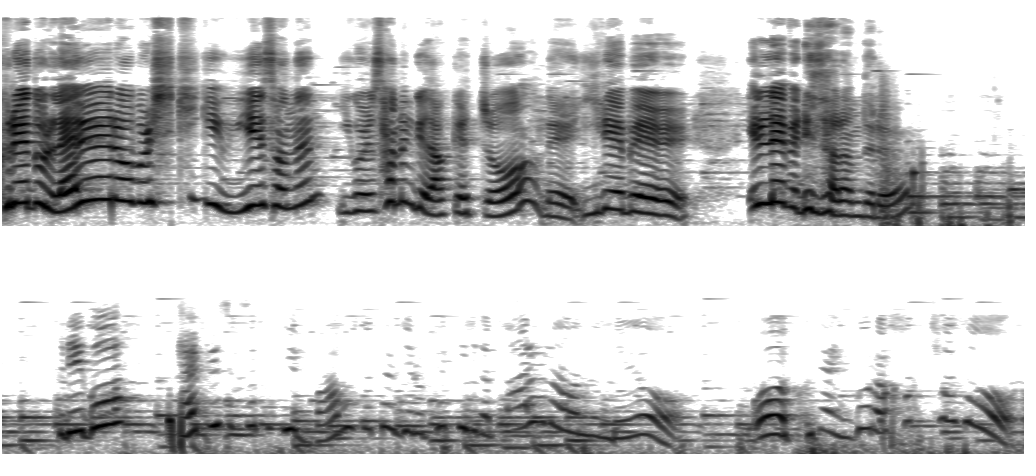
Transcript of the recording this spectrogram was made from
그래도 레벨업을 시키기 위해서는 이걸 사는 게 낫겠죠. 네, 2레벨, 1레벨인 사람들은. 그리고 달빛 숲숲 이 마법 사 탕제로 패키지가 따로 나왔는데요. 와 그냥 이거랑 합쳐서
